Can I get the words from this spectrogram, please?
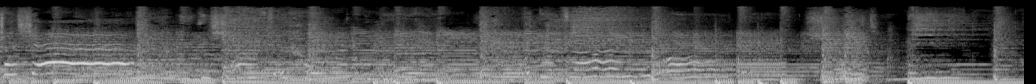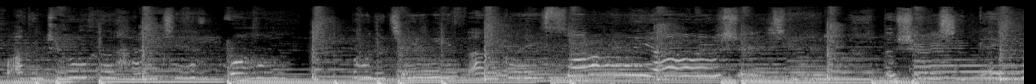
重现，你一下最后我躲在我的世界里，划定楚河汉界，我不能轻易犯规，所有时间都是献给了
